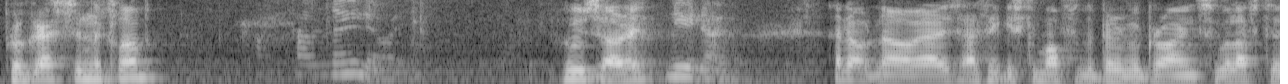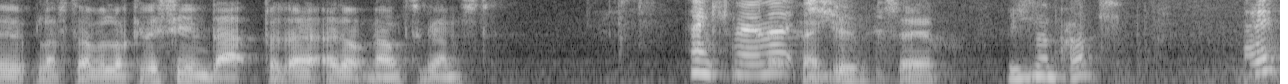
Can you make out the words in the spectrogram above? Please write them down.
progressing the club. Nuno is. Who? Sorry, Nuno. I don't know. I, I think he's come off with a bit of a grind, so we'll have to we'll have to have a look. It seemed that, but uh, I don't know to be honest. Thank you very much. Thank you. So, using them perhaps. Hey?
